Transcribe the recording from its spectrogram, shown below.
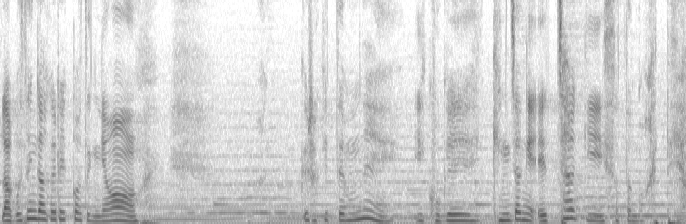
라고 생각을 했거든요. 그렇기 때문에 이 곡에 굉장히 애착이 있었던 것 같아요.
